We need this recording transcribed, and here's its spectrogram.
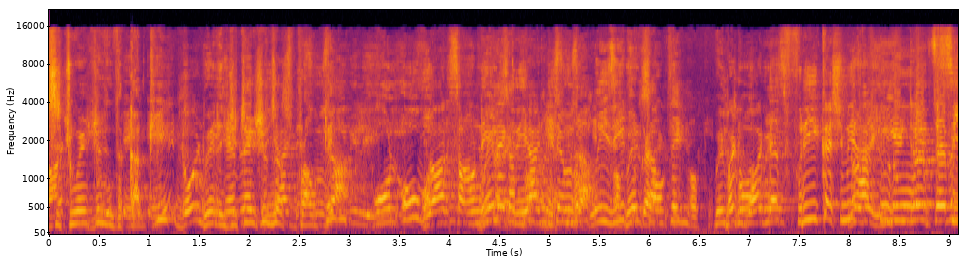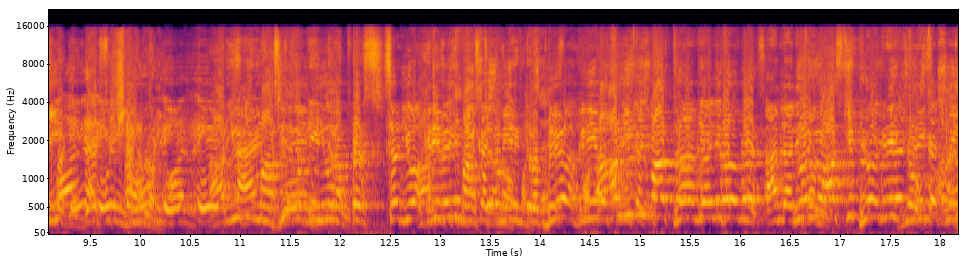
situation in the country where agitations are sprouting all over. You are sounding Where like Riyad D'Souza. Easy to where correct. something Okay. will But what does free Kashmir No, have to do with everybody. That's should. Are you the master of JNU? interrupters? Sir, you agree with free Kashmir? Do you agree with free Kashmir? No, I'm learning from you. I'm learning No, from you you. ask him You agree with free. Kashmir?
